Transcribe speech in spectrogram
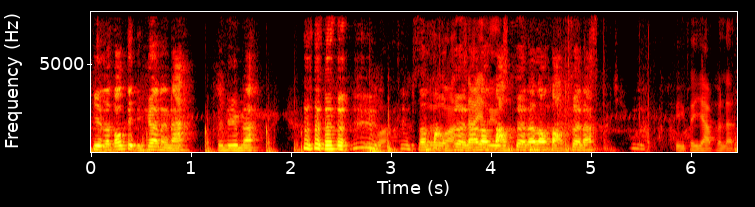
พี่เราต้องติดอีกเครื่องหนึ่งนะอย่าลืมนะ เราสามเครื่องนะเราสามเครื่องนะเราสามเครื่องนะตีตะยับไปแล้ว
